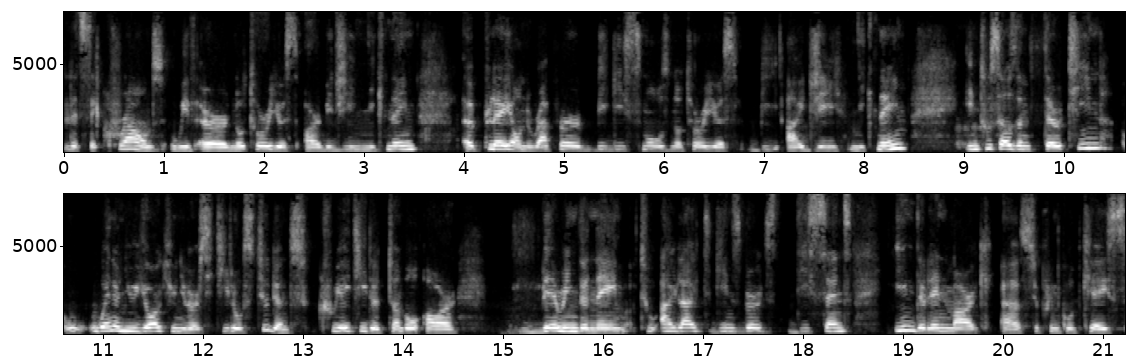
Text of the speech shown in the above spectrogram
let's say, crowned with her notorious RBG nickname, a play on rapper Biggie Smalls' notorious B.I.G. nickname. In 2013, when a New York University law student created a Tumblr bearing the name to highlight Ginsburg's dissent in the landmark uh, Supreme Court case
